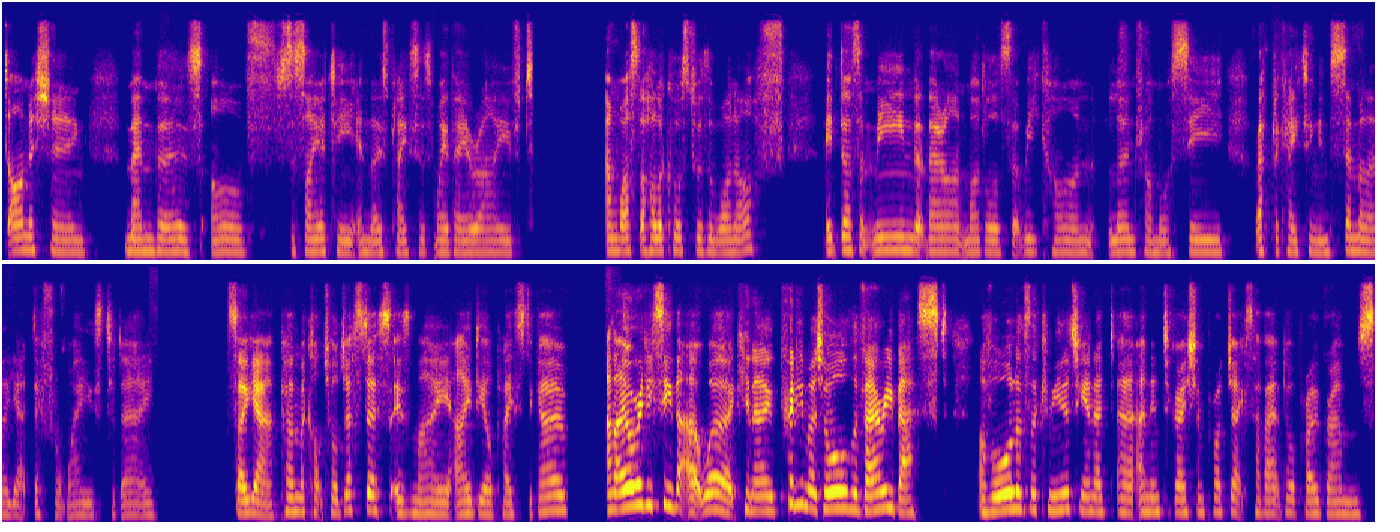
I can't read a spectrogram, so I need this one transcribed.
astonishing members of society in those places where they arrived. And whilst the Holocaust was a one off, it doesn't mean that there aren't models that we can learn from or see replicating in similar yet different ways today. So, yeah, permacultural justice is my ideal place to go. And I already see that at work, you know, pretty much all the very best of all of the community and, uh, and integration projects have outdoor programs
